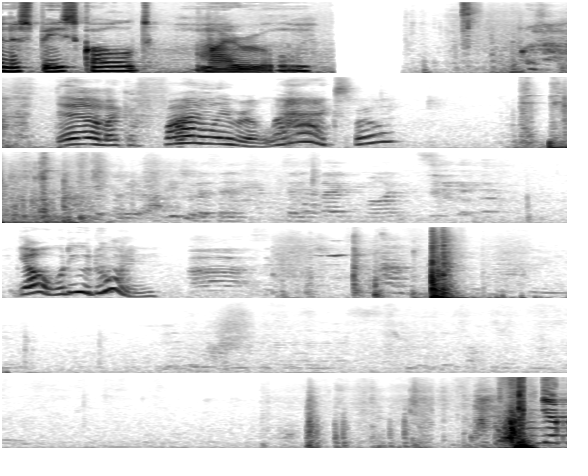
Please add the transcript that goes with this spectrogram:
in a space called my room. Damn, I can finally relax, bro. Yo, what are you doing? Yo,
